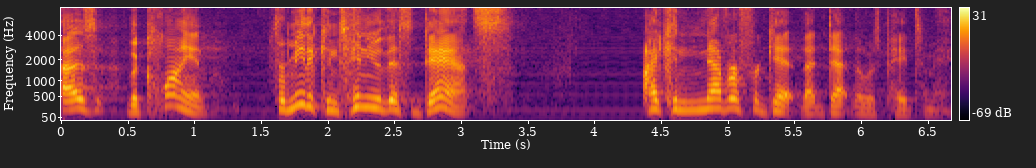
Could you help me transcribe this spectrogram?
as the client, for me to continue this dance, I can never forget that debt that was paid to me.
